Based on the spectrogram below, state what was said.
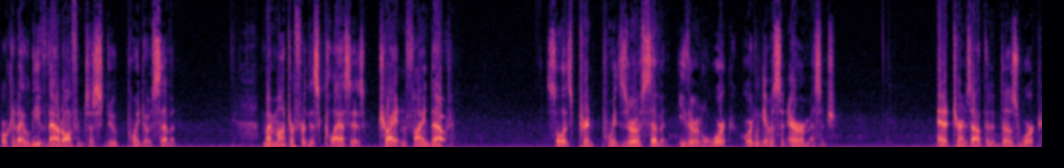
or could I leave that off and just do 0.07? My mantra for this class is try it and find out. So let's print 0.07. Either it'll work or it'll give us an error message. And it turns out that it does work.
